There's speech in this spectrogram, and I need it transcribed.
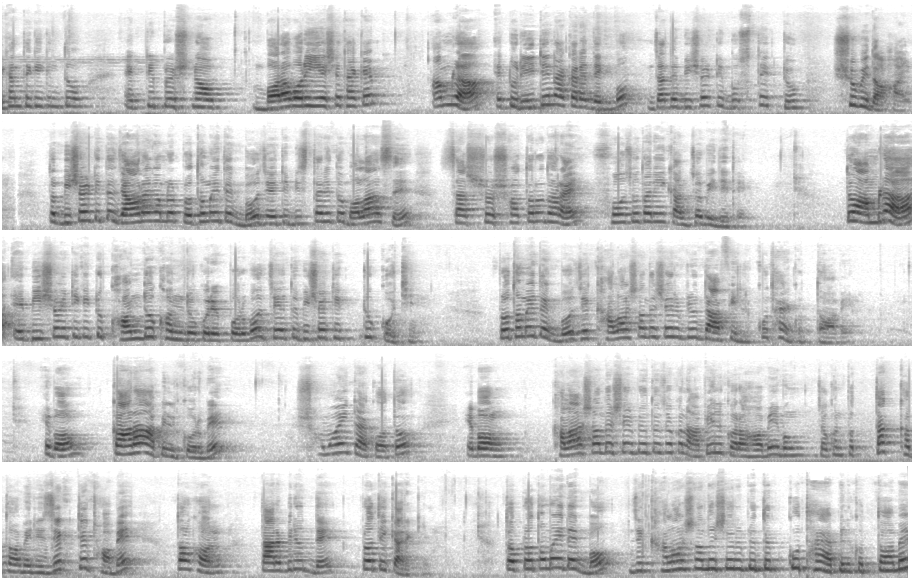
এখান থেকে কিন্তু একটি প্রশ্ন বরাবরই এসে থাকে। আমরা একটু রিটেন আকারে দেখব যাতে বিষয়টি বুঝতে একটু সুবিধা হয়। তো বিষয়টিতে যাওয়ার আগে আমরা প্রথমেই দেখব যে এটি বিস্তারিত বলা আছে চারশো সতেরো ধারায় ফৌজদারি কার্যবিধিতে। তো আমরা এই বিষয়টিকে একটু খণ্ড খণ্ড করে পড়ব, যেহেতু বিষয়টি একটু কঠিন। প্রথমেই দেখব যে খালাস আদেশের বিরুদ্ধে আপিল কোথায় করতে হবে এবং কারা আপিল করবে, সময়টা কত এবং খালাস আদেশের বিরুদ্ধে যখন আপিল করা হবে এবং যখন প্রত্যাখ্যাত হবে রিজেক্টেড হবে, তখন তার বিরুদ্ধে প্রতিকার কী? তো প্রথমেই দেখব যে খালাস আদেশের বিরুদ্ধে কোথায় আপিল করতে হবে।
